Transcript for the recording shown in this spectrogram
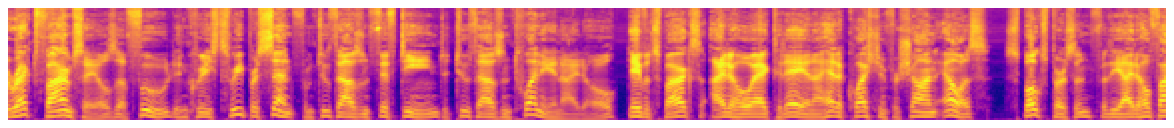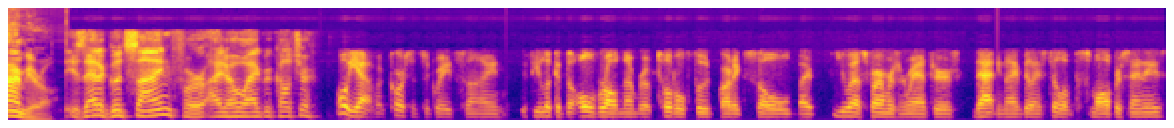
Direct farm sales of food increased 3% from 2015 to 2020 in Idaho. David Sparks, Idaho Ag Today, and I had a question for Sean Ellis, spokesperson for the Idaho Farm Bureau. Is that a good sign for Idaho agriculture? Oh, yeah, of course, it's a great sign. If you look at the overall number of total food products sold by U.S. farmers and ranchers, that 9 billion is still a small percentage,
